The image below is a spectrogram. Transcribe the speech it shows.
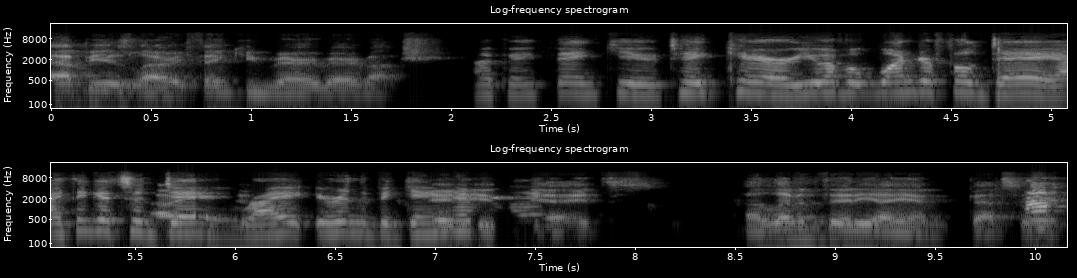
Happy as Larry. Thank you very, very much. Okay, thank you. Take care. You have a wonderful day. I think it's a day, right? You're in the beginning it? Yeah, it's 11.30 a.m. That's it. Ah,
